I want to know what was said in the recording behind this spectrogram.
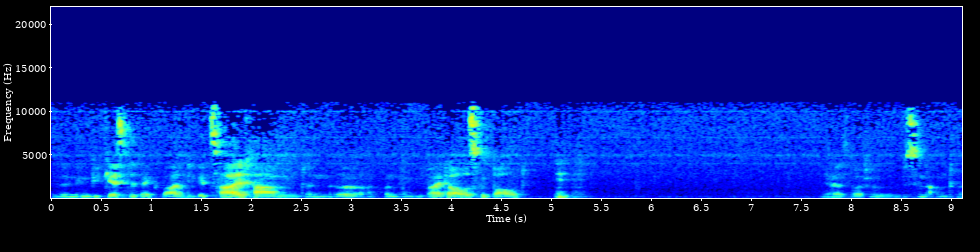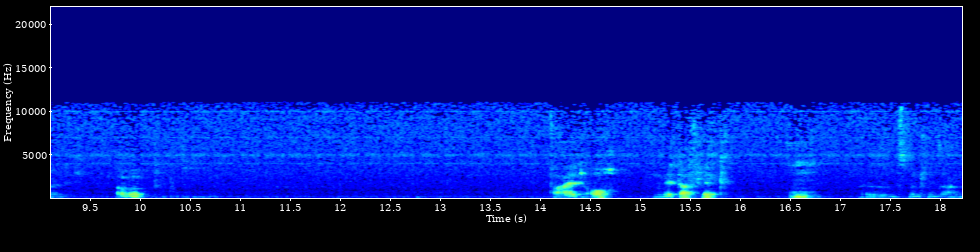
wenn dann irgendwie Gäste weg waren, die gezahlt haben, dann äh, hat man irgendwie weiter ausgebaut. Mhm. Ja, das war schon so ein bisschen abenteuerlich. Aber halt auch ein netter Fleck. Hm. Also das muss man schon sagen.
